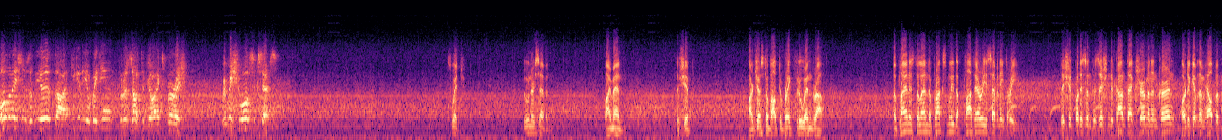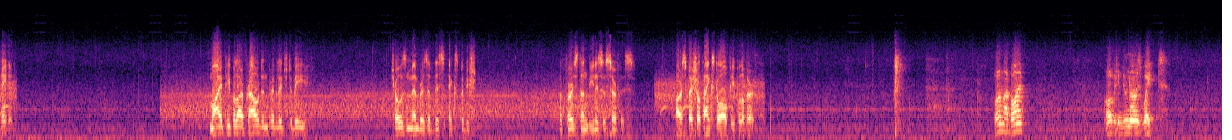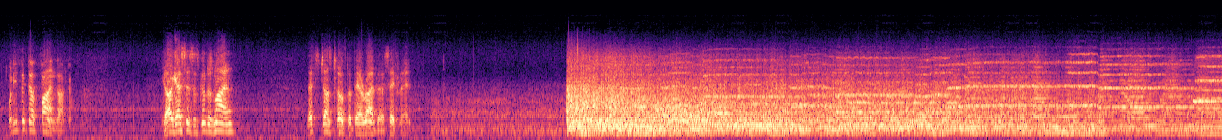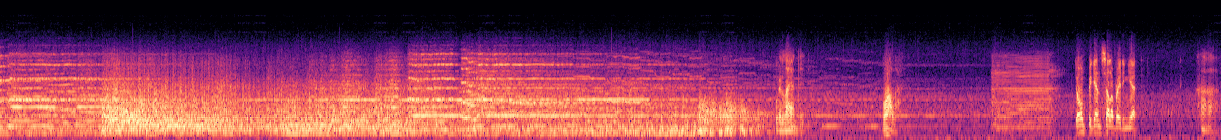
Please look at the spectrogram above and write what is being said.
All the nations of the earth are eagerly awaiting the result of your exploration. We wish you all success. Switch. Lunar 7. My men, the ship, are just about to break through en route. The plan is to land approximately the plot area 73. This should put us in position to contact Sherman and Kern or to give them help if needed. My people are proud and privileged to be chosen members of this expedition. The first on Venus's surface. Our special thanks to all people of Earth. Well, my boy, all we can do now is wait. What do you think they'll find, Doctor? Your guess is as good as mine. Let's just hope that they arrive there safely. Begin celebrating yet. Ha.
